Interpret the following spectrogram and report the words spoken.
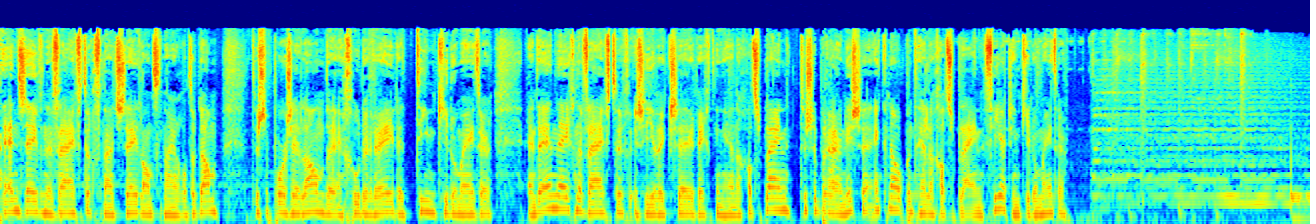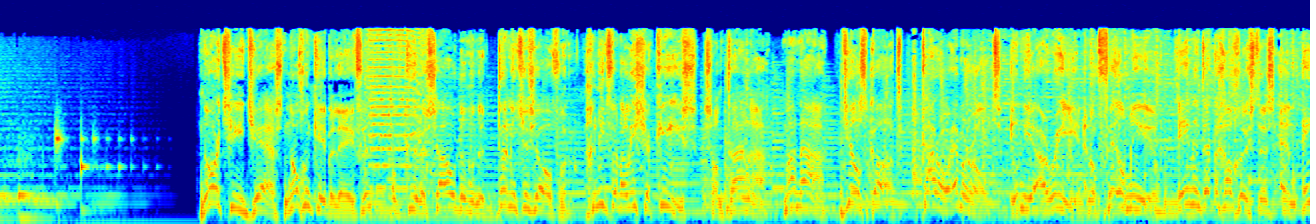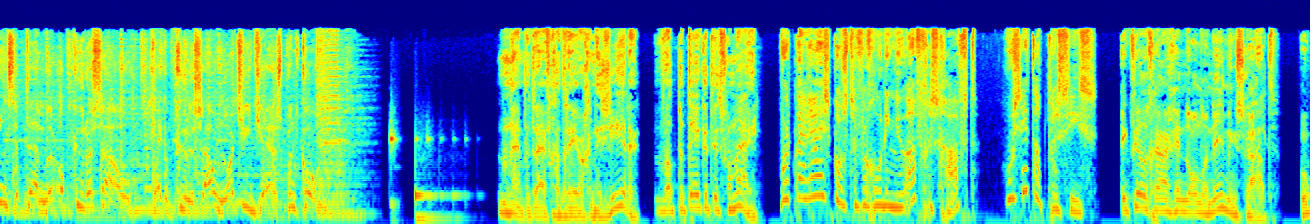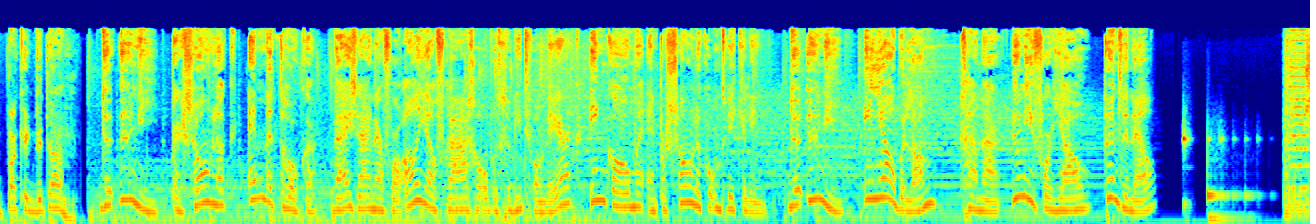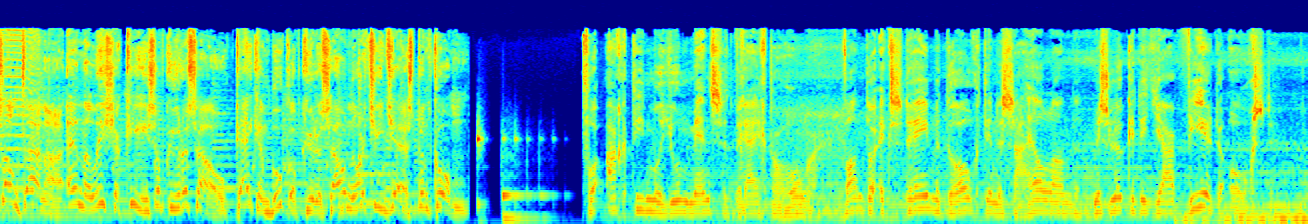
De N57 vanuit Zeeland naar Rotterdam. Tussen Porzelande en Goede Reden 10 kilometer. En de N59 Zierikzee richting Hellegatsplein. Tussen Bruinisse en Knopend Hellegatsplein 14 kilometer. Noordsea Jazz nog een keer beleven? Op Curaçao doen we het dunnetjes over. Geniet van Alicia Keys, Santana, Mana, Jill Scott, Caro Emerald, India Arie en nog veel meer. 31 augustus en 1 september op Curaçao. Kijk op CuraçaoNoordseaJazz.com. Mijn bedrijf gaat reorganiseren. Wat betekent dit voor mij? Wordt mijn reiskostenvergoeding nu afgeschaft? Hoe zit dat precies? Ik wil graag in de ondernemingsraad. Hoe pak ik dit aan? De Unie. Persoonlijk en betrokken. Wij zijn er voor al jouw vragen op het gebied van werk, inkomen en persoonlijke ontwikkeling. De Unie. In jouw belang. Ga naar unievoorjou.nl Santana en Alicia Keys op Curaçao. Kijk en boek op CuraçaoNordGJazz.com. Voor 18 miljoen mensen dreigt er honger. Want door extreme droogte in de Sahellanden mislukken dit jaar weer de oogsten.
